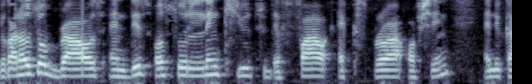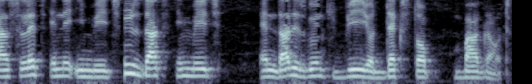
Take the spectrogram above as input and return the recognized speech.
You can also browse and this also link you to the file explorer option. And you can select any image. Use that image and that is going to be your desktop background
